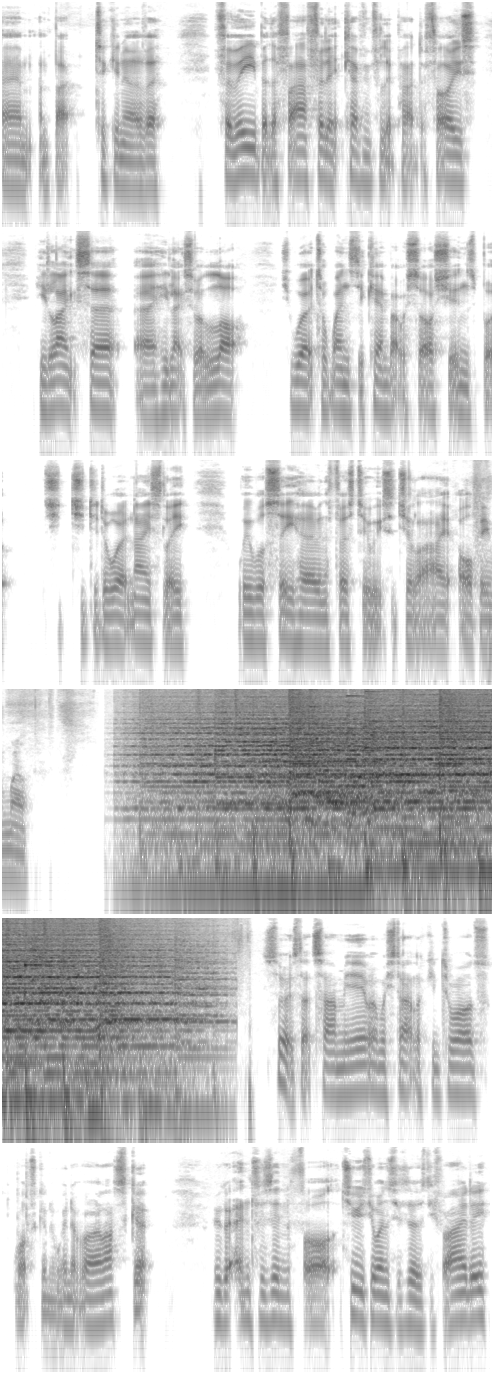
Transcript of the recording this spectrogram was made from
um, and back ticking over. Fariba, the far fillet, Kevin Philippart de Foy's. He likes her. Uh, he likes her a lot. She worked on Wednesday, came back with sore shins, but she, she did her work nicely. We will see her in the first two weeks of July, all being well. So it's that time of year when we start looking towards what's going to win at Royal Ascot. We've got entries in for Tuesday, Wednesday, Thursday, Friday.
